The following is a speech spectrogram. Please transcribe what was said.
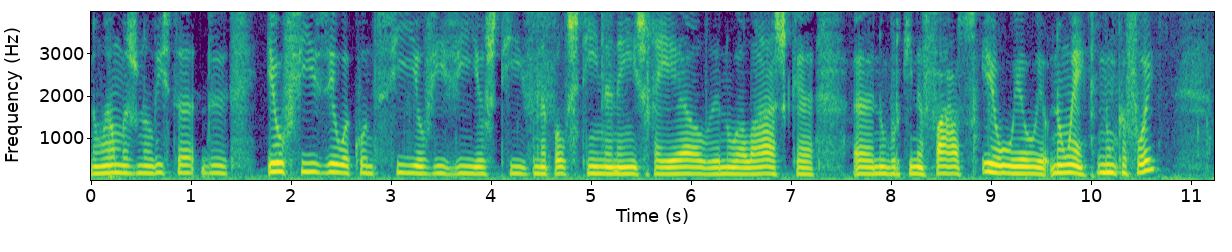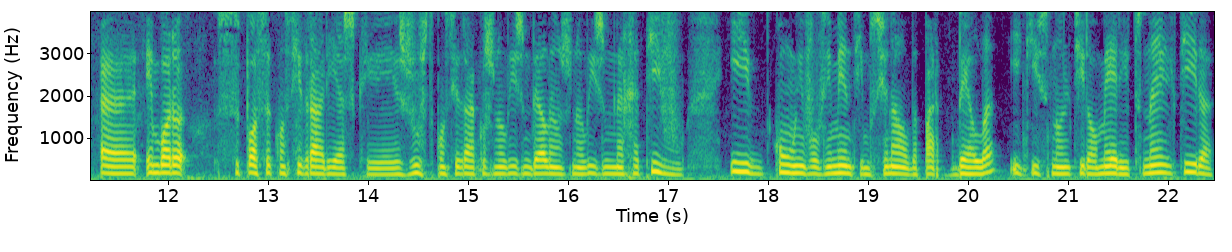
Não é uma jornalista de eu fiz, eu aconteci, eu vivi, eu estive na Palestina, em Israel, no Alasca, uh, no Burkina Faso. Eu, eu, eu. Não é, nunca foi. Uh, embora se possa considerar, e acho que é justo considerar que o jornalismo dela é um jornalismo narrativo e com um envolvimento emocional da parte dela, e que isso não lhe tira o mérito, nem lhe tira,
